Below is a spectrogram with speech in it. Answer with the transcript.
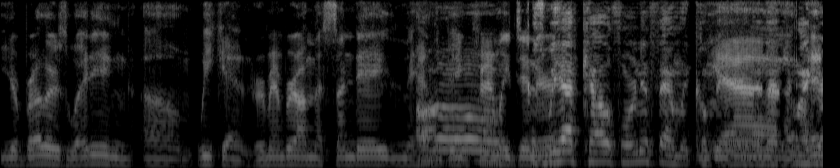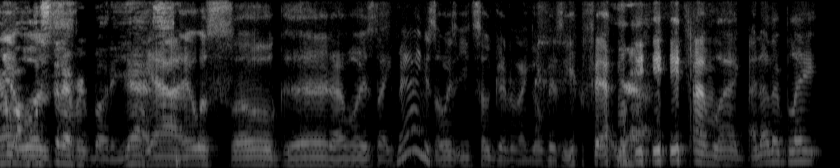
your brother's wedding um, weekend. Remember on the Sunday and they had the big family dinner. Because Oh, we had California family come Yeah, in, and my and it grandma was- hosted everybody. Yes. Yeah, it was so good. I'm always like, man, I just always eat so good when I go visit your family. I'm like, another plate,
